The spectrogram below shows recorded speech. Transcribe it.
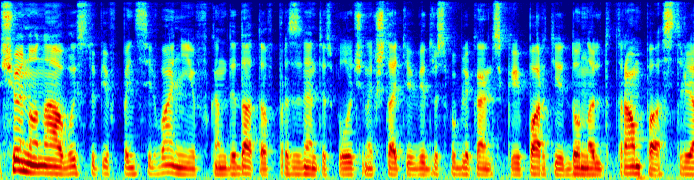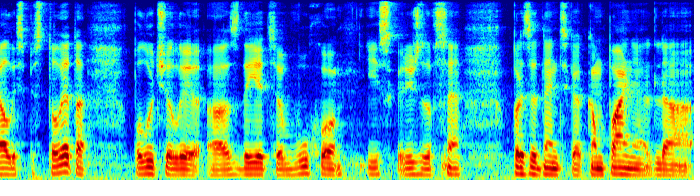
Щойно на виступі в Пенсільванії в кандидата в президенти Сполучених Штатів від республіканської партії Дональда Трампа стріляли з пістолета, получили, здається, вухо, і, скоріш за все, президентська кампанія для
